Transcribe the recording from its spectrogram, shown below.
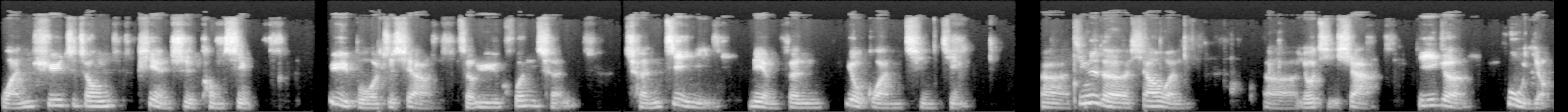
顽虚之中，片是空性；玉帛之相，则于昏沉；沉寂念分，又观清净。呃，今日的消文，呃，有几下。第一个，互有，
